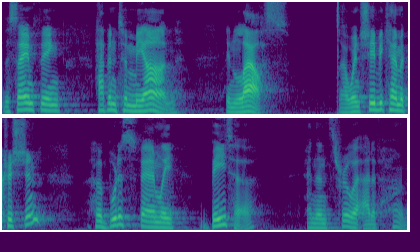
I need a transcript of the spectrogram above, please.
The same thing happened to Mian in Laos. Uh, when she became a Christian, her Buddhist family beat her and then threw her out of home.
